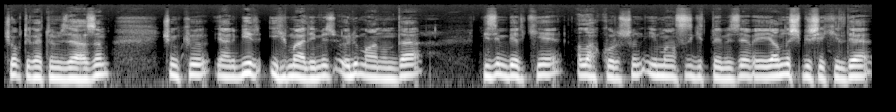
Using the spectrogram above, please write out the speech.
Çok dikkat etmemiz lazım. Çünkü yani bir ihmalimiz ölüm anında bizim belki Allah korusun imansız gitmemize ve yanlış bir şekilde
